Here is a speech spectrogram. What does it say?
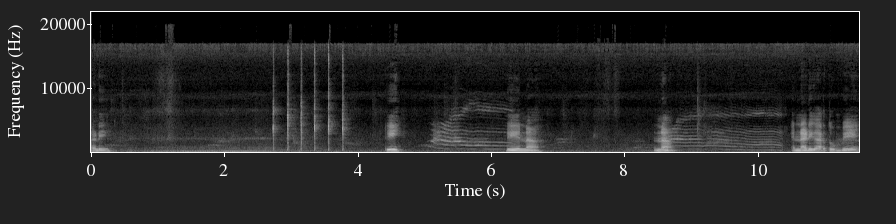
അടി. ടീ. ടീ എന്നാ എന്നാ എന്നാടി കറുത്തുമ്പി.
